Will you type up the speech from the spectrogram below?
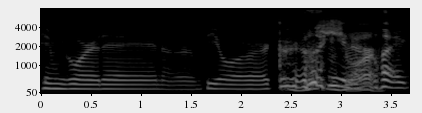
Kim Gordon or Bjork or like, you know, like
